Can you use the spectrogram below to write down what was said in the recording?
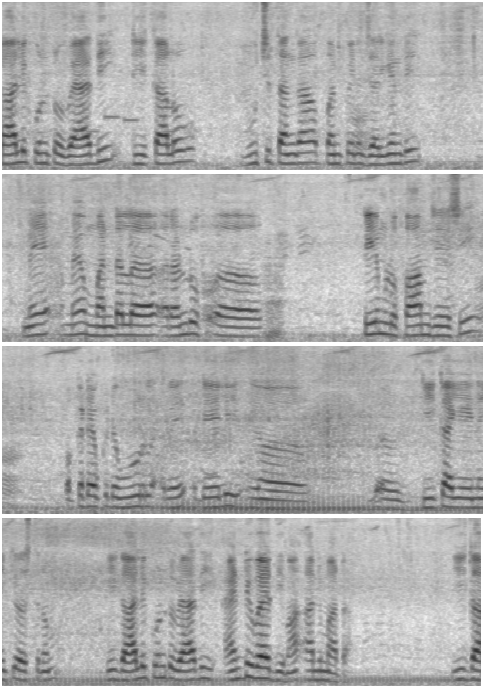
గాలికుంటు వ్యాధి టీకాలు ఉచితంగా పంపిణీ జరిగింది. మే మేము మండల రెండు టీంలు ఫామ్ చేసి ఒకటే ఒకటి ఊర్ల రే- డైలీ టీకా వేయడానికి వస్తున్నాం. ఈ గాలికుంటు వ్యాధి యాంటీవ్యాధి అనమాట ఈ గా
